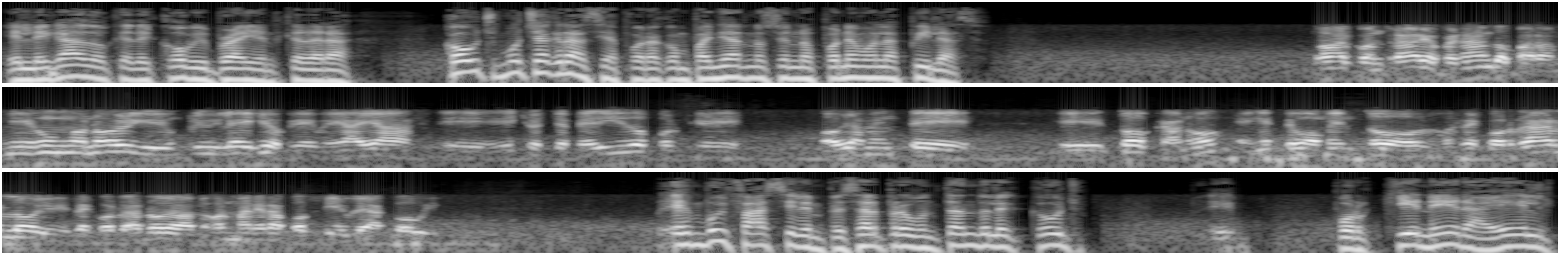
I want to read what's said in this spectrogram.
el legado que de Kobe Bryant quedará. Coach, muchas gracias por acompañarnos en Nos Ponemos las Pilas. No, al contrario, Fernando, para mí es un honor y un privilegio que me haya eh, hecho este pedido porque obviamente eh, toca, ¿no? En este momento recordarlo y recordarlo de la mejor manera posible a Kobe. Es muy fácil empezar preguntándole, coach, eh, por quién era él,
